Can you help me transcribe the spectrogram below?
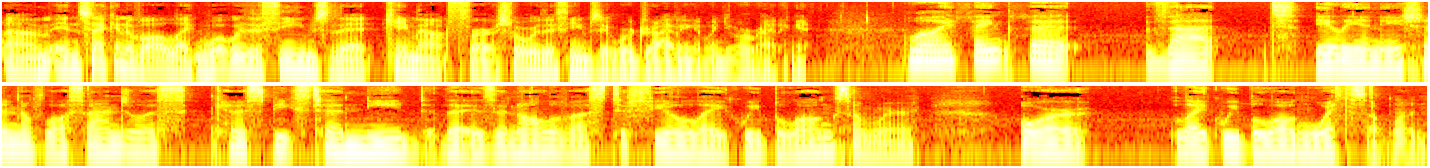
Um, and second of all, like what were the themes that came out first? What were the themes that were driving it when you were writing it? Well, I think that that alienation of Los Angeles kind of speaks to a need that is in all of us to feel like we belong somewhere or like we belong with someone.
